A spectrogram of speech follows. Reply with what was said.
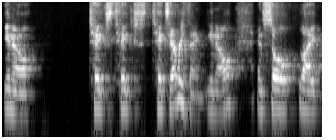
you know takes takes takes everything you know? And so like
